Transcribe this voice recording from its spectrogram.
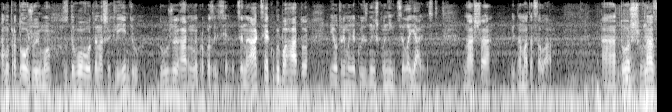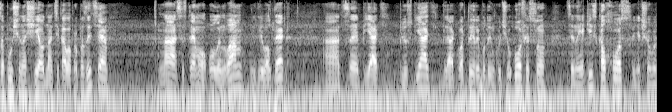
А ми продовжуємо здивовувати наших клієнтів дуже гарними пропозиціями. Це не акція купи багато і отримай якусь знижку. Ні, це лояльність наша від Намата Solar. Тож, в нас запущена ще одна цікава пропозиція на систему All-in-One від Livaltech. Це 5 плюс 5 для квартири, будинку чи офісу. Це не якийсь колхоз, якщо ви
